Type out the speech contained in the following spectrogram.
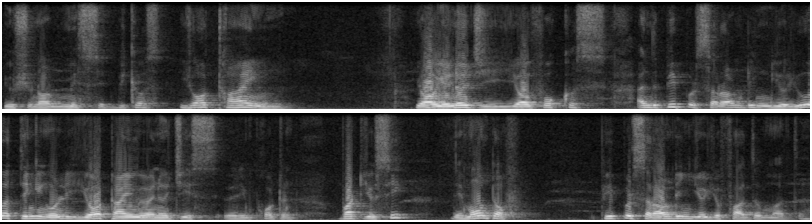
you should not miss it because your time, your energy, your focus, and the people surrounding you, you are thinking only your time, your energy is very important. But you see, the amount of people surrounding you, your father, mother,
